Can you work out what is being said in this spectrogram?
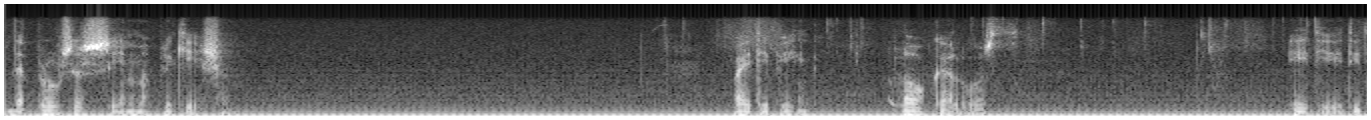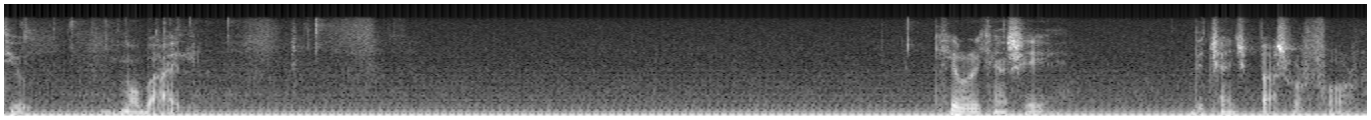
the browser sim application. By typing localhost 8082 mobile. Here we can see the change password form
